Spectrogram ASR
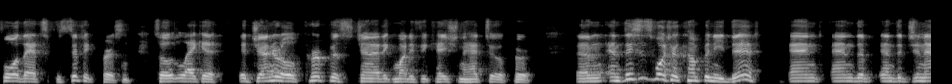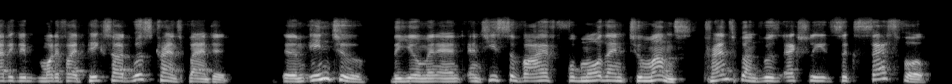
for that specific person. So like a, a general purpose genetic modification had to occur. Um, and this is what her company did. And, and, the, and the genetically modified pig's heart was transplanted um, into the human and and he survived for more than two months. Transplant was actually successful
